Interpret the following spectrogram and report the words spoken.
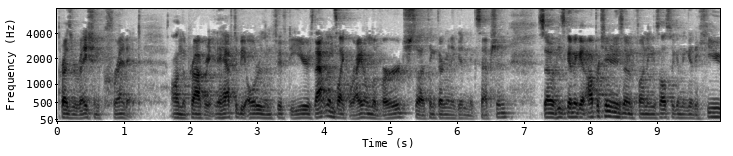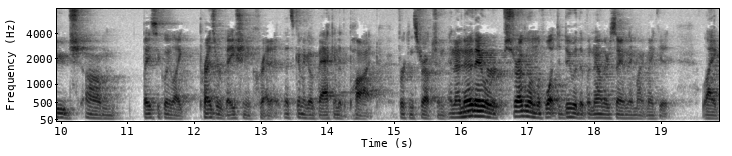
preservation credit on the property they have to be older than 50 years that one's like right on the verge so i think they're going to get an exception so he's going to get opportunity zone funding he's also going to get a huge um, basically like preservation credit that's going to go back into the pot for construction. And I know they were struggling with what to do with it, but now they're saying they might make it like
